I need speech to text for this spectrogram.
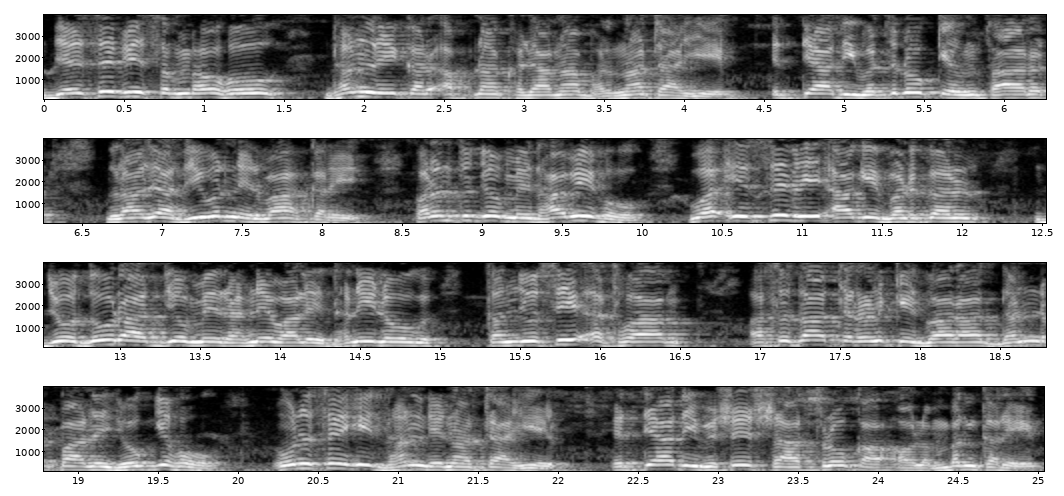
जैसे भी संभव हो, धन लेकर अपना खजाना भरना चाहिए। इत्यादि वचनों के अनुसार राजा जीवन निर्वाह करे। परंतु जो मेधावी हो, वह इससे भी आगे बढ़कर जो दो राज्यों में रहने वाले धनी लोग कंजूसी अथवा असदाचरण के द्वारा दंड पाने योग्य हो, उनसे ही धन लेना चाहिए, इत्यादि विशेष शास्त्रों का अवलंबन करे।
